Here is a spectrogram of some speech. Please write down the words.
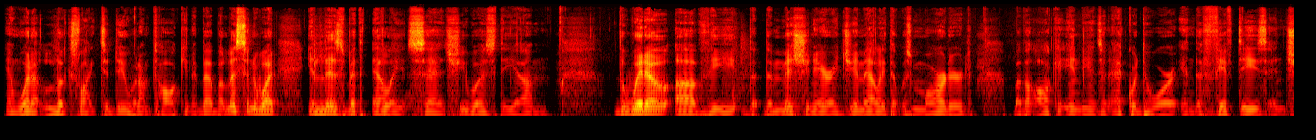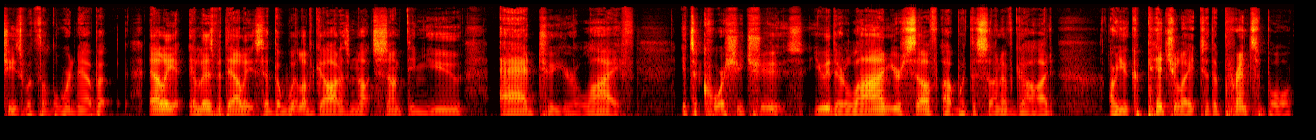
and what it looks like to do what i'm talking about but listen to what elisabeth elliot said she was the um, the widow of the, the, the missionary jim elliot that was martyred by the Auca Indians in Ecuador in the 50s, and she's with the Lord now. But Elliot, Elisabeth Elliot said, The will of God is not something you add to your life. It's a course you choose. You either line yourself up with the Son of God or you capitulate to the principle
